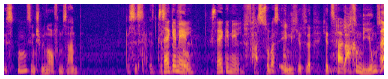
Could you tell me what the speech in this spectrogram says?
Ist, mhm. Sind Schwinger auf dem Sand? Das ist das Sägemehl. Sägemehl. Fast so was ähnliches. Jetzt Fast. lachen die Jungs aus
